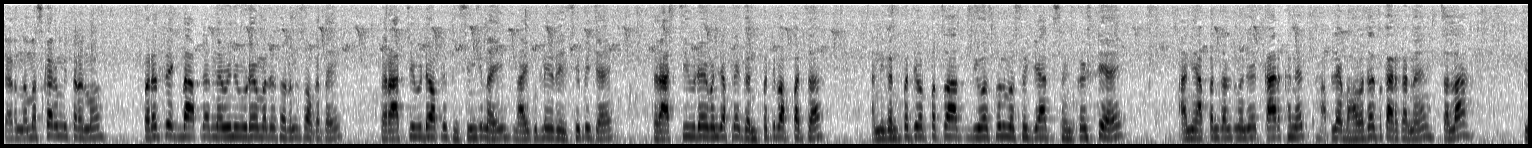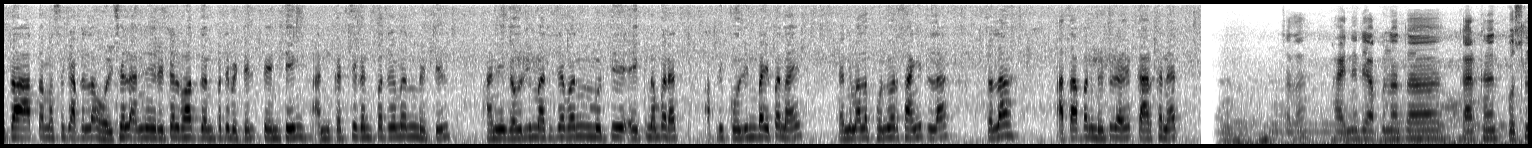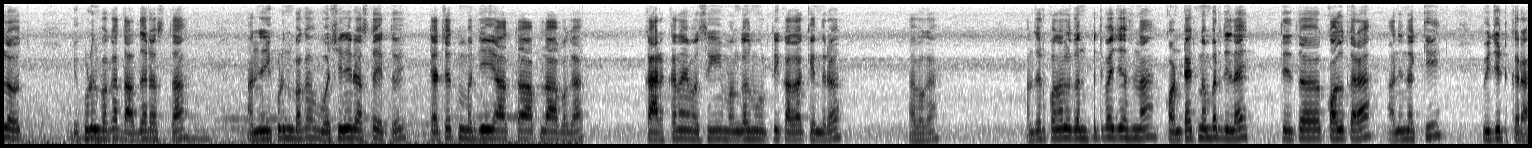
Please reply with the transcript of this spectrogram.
तर नमस्कार मित्रांनो. परत एकदा आपल्या नवीन व्हिडिओमध्ये सर्वांचं स्वागत आहे. तर आजची व्हिडिओ आपली फिशिंगची नाही नाही कुठली रेसिपीची आहे. तर आजची व्हिडिओ म्हणजे आपल्या गणपती बाप्पाचा. आणि गणपती बाप्पाचा आज दिवस पण मस्त की आज संकष्टी आहे. आणि आपण चालतो म्हणजे कारखान्यात आपल्या भावाचाच कारखाना आहे. चला तिथं आता मस्त की आपल्याला होलसेल आणि रिटेल भावात गणपती भेटतील पेंटिंग आणि कच्चे गणपती पण भेटतील. आणि गौरी मातेच्या पण मूर्ती एक नंबर आहेत. आपली कोलिनबाई पण आहे. त्यांनी मला फोनवर सांगितलं. चला आता आपण भेटूया कारखान्यात. फायनली आपण आता कारखान्यात पोचलो आहोत. इकडून बघा दादर रस्ता आणि इकडून बघा वशिनी रस्ता येतोय. त्याच्यात मध्ये आता आपला बघा कारखाना आहे वसई मंगलमूर्ती कला केंद्र. हा बघा. आणि जर कोणाला गणपती पाहिजे असेल ना कॉन्टॅक्ट नंबर दिला आहे तिथं कॉल करा आणि नक्की विजिट करा.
